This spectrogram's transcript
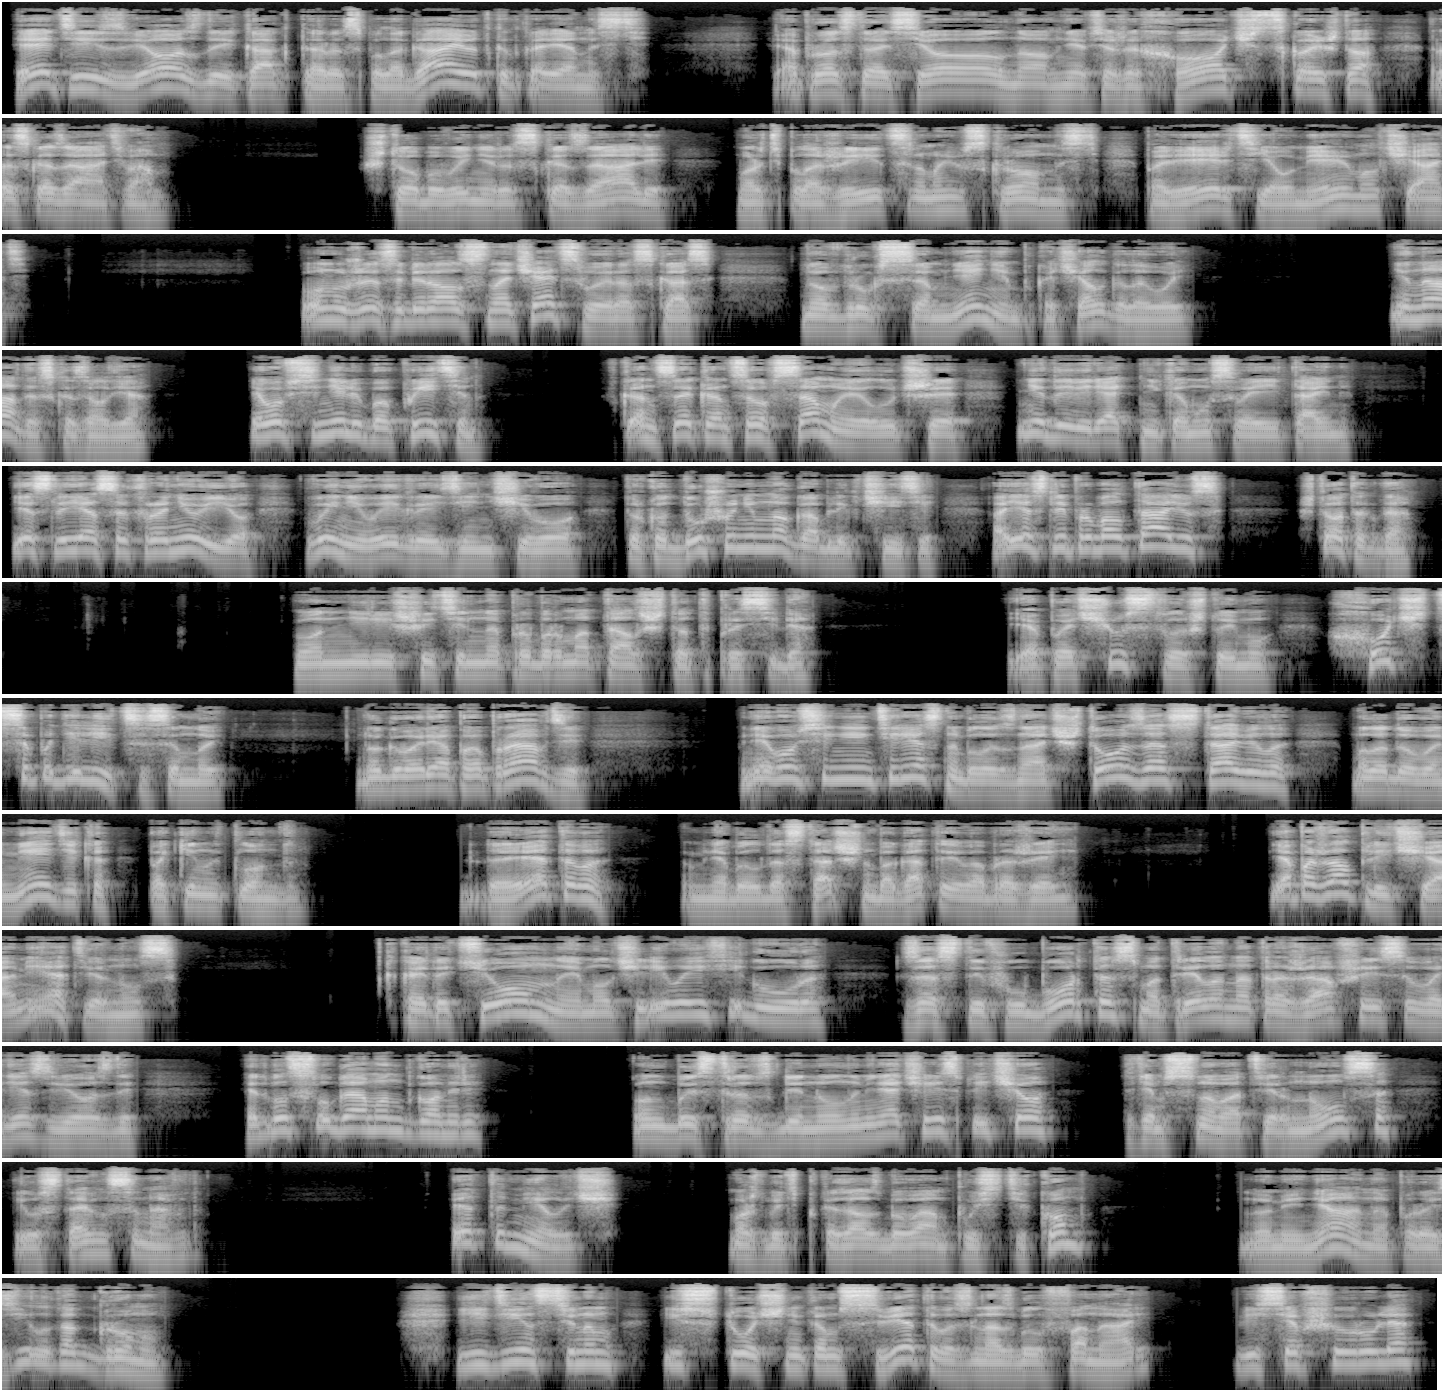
«Эти звезды как-то располагают к откровенности. Я просто осел, но мне все же хочется кое-что рассказать вам. Что бы вы ни рассказали, можете положиться на мою скромность. Поверьте, я умею молчать. Он уже собирался начать свой рассказ, но вдруг с сомнением покачал головой. «Не надо», — сказал я. «Я вовсе не любопытен. В конце концов, самое лучшее — не доверять никому своей тайны. Если я сохраню ее, вы не выиграете ничего, только душу немного облегчите. А если проболтаюсь, что тогда?» Он нерешительно пробормотал что-то про себя. Я почувствовал, что ему хочется поделиться со мной. Но, говоря по правде, мне вовсе не интересно было знать, что заставило молодого медика покинуть Лондон. Для этого у меня было достаточно богатое воображение. Я пожал плечами и отвернулся. Какая-то темная, молчаливая фигура, застыв у борта, смотрела на отражавшиеся в воде звезды. Это был слуга Монтгомери. Он быстро взглянул на меня через плечо, затем снова отвернулся и уставился на воду. Это мелочь, может быть, показалась бы вам пустяком, но меня она поразила как громом. Единственным источником света возле нас был фонарь, висевший у руля.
